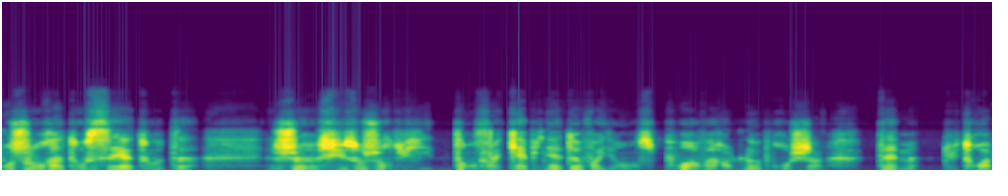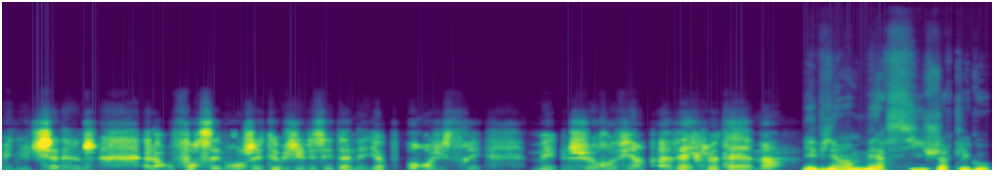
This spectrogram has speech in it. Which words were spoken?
Bonjour à tous et à toutes. Je suis aujourd'hui dans un cabinet de voyance pour avoir le prochain thème du 3 minutes challenge. Alors forcément, j'ai été obligé de laisser Dan et Yop enregistrer, mais je reviens avec le thème. Eh bien, merci, cher Clégo.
